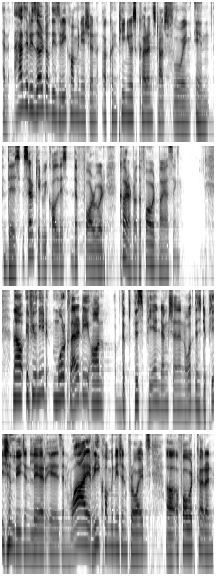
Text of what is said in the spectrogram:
And as a result of this recombination, a continuous current starts flowing in this circuit. We call this the forward current or the forward biasing. Now, if you need more clarity on the, this PN junction and what this depletion region layer is and why recombination provides uh, a forward current,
